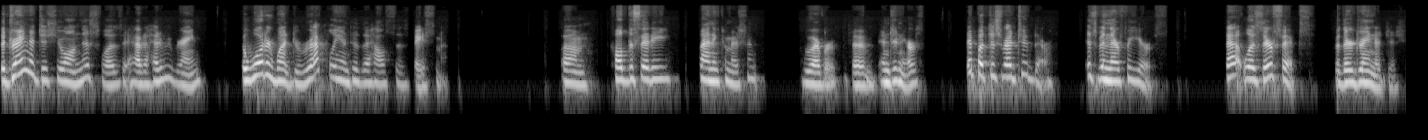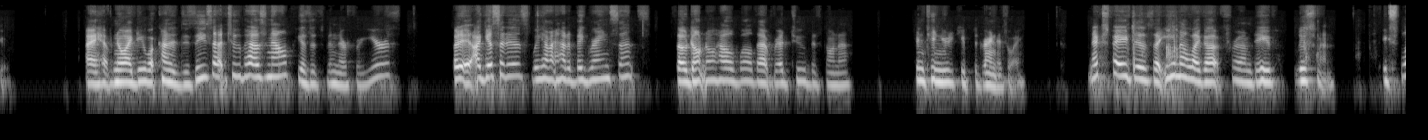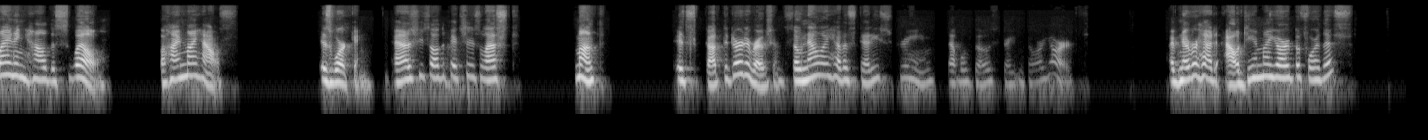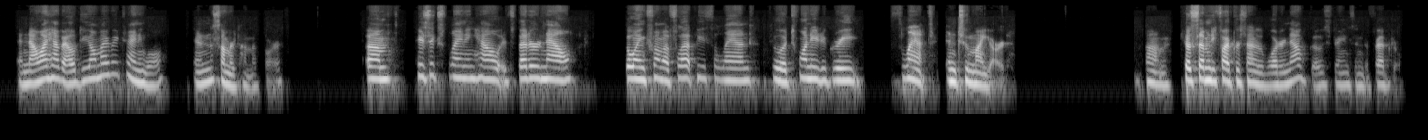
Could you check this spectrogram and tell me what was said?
The drainage issue on this was it had a heavy rain. The water went directly into the house's basement. Um, called the city, planning commission, whoever, the engineers, they put this red tube there. It's been there for years. That was their fix for their drainage issue. I have no idea what kind of disease that tube has now because it's been there for years. But it, I guess it is. We haven't had a big rain since. So don't know how well that red tube is going to continue to keep the drainage away. Next page is the email I got from Dave Loosman explaining how the swell behind my house is working. As you saw the pictures last month, it's got the dirt erosion. So now I have a steady stream that will go straight into our yard. I've never had algae in my yard before this. And now I have algae on my retaining wall in the summertime, of course. Um, he's explaining how it's better now going from a flat piece of land to a 20 degree slant into my yard um, because 75% of the water now goes drains into federal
